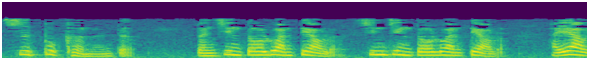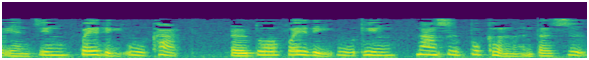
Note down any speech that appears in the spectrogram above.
是不可能的。本性都乱掉了，心境都乱掉了。还要眼睛非礼勿看，耳朵非礼勿听，那是不可能的事。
